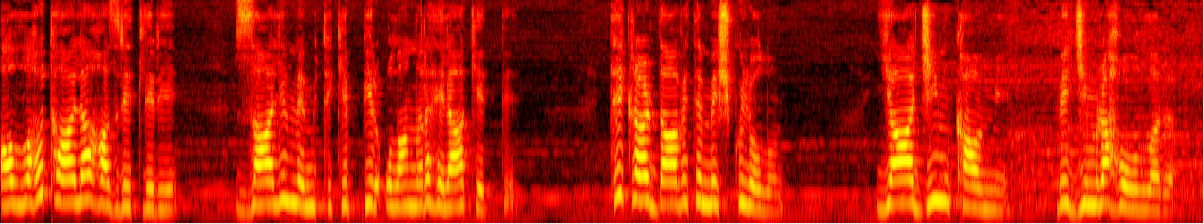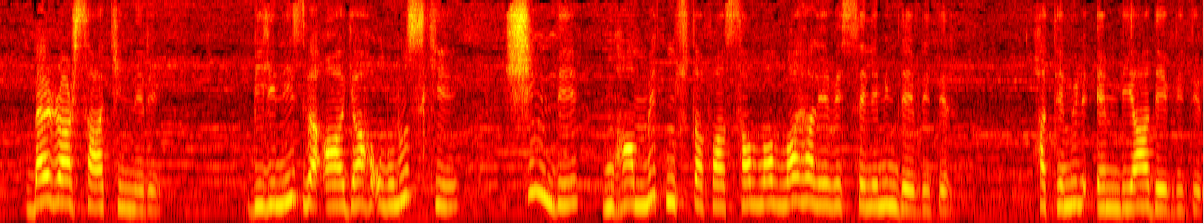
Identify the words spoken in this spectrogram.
Allahu Teala Hazretleri zalim ve mütekebbir olanları helak etti. Tekrar davete meşgul olun. Ya cim kavmi ve cimrah oğulları, berrar sakinleri, biliniz ve agah olunuz ki şimdi Muhammed Mustafa sallallahu aleyhi ve sellemin devridir. Hatemül Enbiya devridir.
